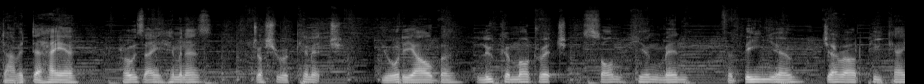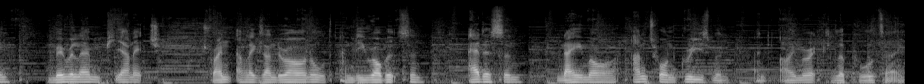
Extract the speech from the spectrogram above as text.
David De Gea, Jose Gimenez, Joshua Kimmich, Jordi Alba, Luka Modric, Son Heung-min, Fabinho, Gerard Piqué, Miralem Pjanic, Trent Alexander-Arnold, Andy Robertson, Ederson, Neymar, Antoine Griezmann and Aymeric Laporte.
